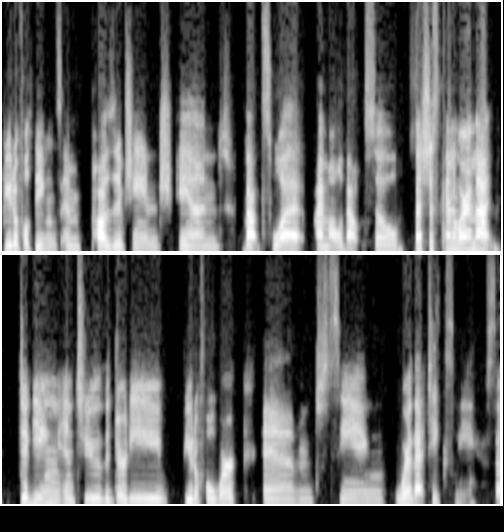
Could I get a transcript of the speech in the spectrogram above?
beautiful things and positive change and that's what I'm all about. So, that's just kind of where I'm at. Digging into the dirty beautiful work and seeing where that takes me. So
